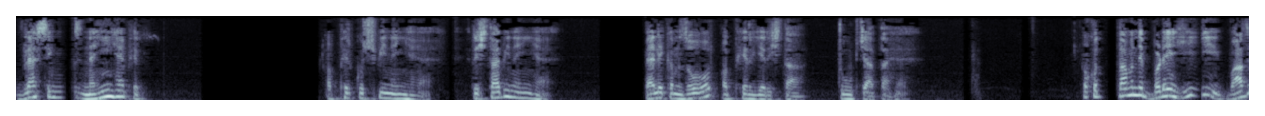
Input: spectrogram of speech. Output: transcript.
ब्लेसिंग नहीं है फिर। और फिर कुछ भी नहीं है। रिश्ता भी नहीं है। पहले कमज़ोर और फिर ये रिश्ता टूट जाता है। और खुदावन ने बड़े ही वाज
